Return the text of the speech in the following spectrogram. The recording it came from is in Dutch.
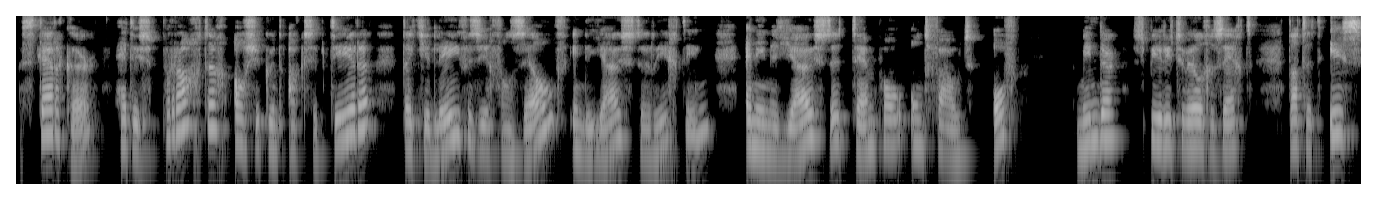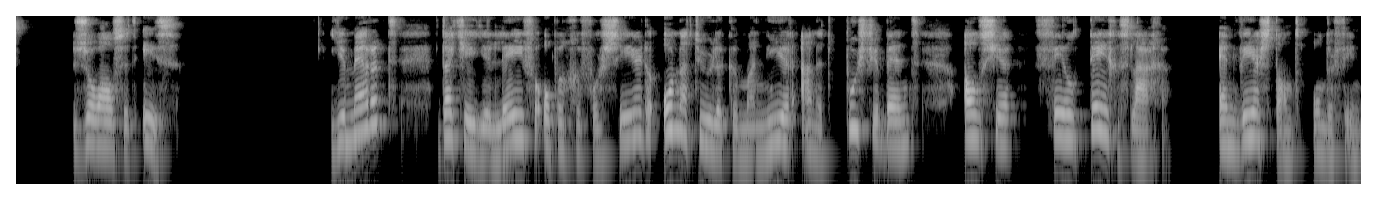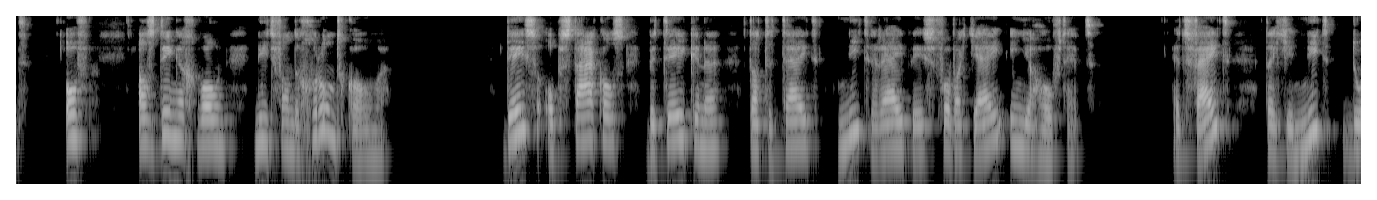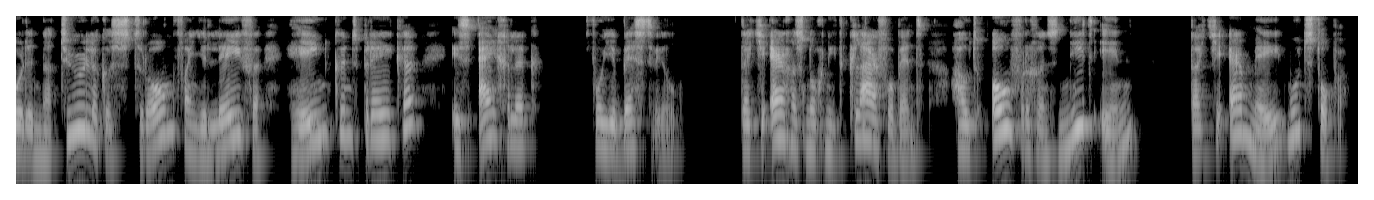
Sterker, het is prachtig als je kunt accepteren dat je leven zich vanzelf in de juiste richting en in het juiste tempo ontvouwt. Of, minder spiritueel gezegd, dat het is zoals het is. Je merkt dat je je leven op een geforceerde, onnatuurlijke manier aan het pushen bent als je veel tegenslagen en weerstand ondervindt. Of als dingen gewoon niet van de grond komen. Deze obstakels betekenen dat de tijd niet rijp is voor wat jij in je hoofd hebt. Het feit dat je niet door de natuurlijke stroom van je leven heen kunt breken, is eigenlijk voor je bestwil. Dat je ergens nog niet klaar voor bent, houdt overigens niet in dat je ermee moet stoppen.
